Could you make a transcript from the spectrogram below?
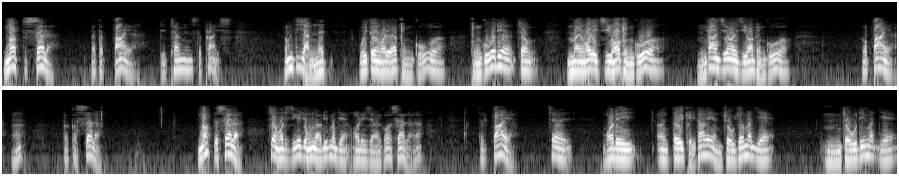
not the seller, but the buyer determines the price。咁啲人咧會對我哋有評估嘅，評估嗰啲就唔係我哋自我評估，唔單止我哋自我評估。個 buyer 啊，個 seller，not the seller，即系我哋自己拥有啲乜嘢，我哋就系嗰個 seller 啦。the buyer，即系我哋诶对其他啲人做咗乜嘢，唔做啲乜嘢，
